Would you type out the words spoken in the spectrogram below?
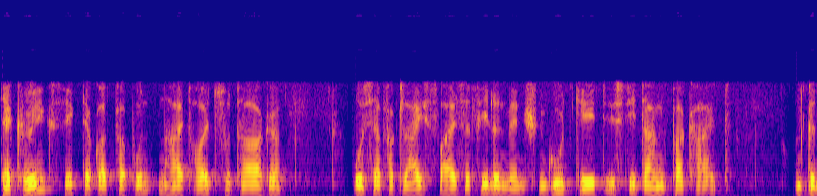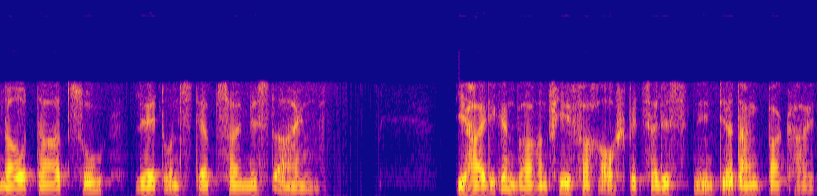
Der Königsweg der Gottverbundenheit heutzutage, wo es ja vergleichsweise vielen Menschen gut geht, ist die Dankbarkeit. Und genau dazu lädt uns der Psalmist ein. Die Heiligen waren vielfach auch Spezialisten in der Dankbarkeit.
